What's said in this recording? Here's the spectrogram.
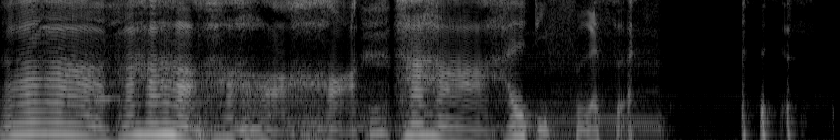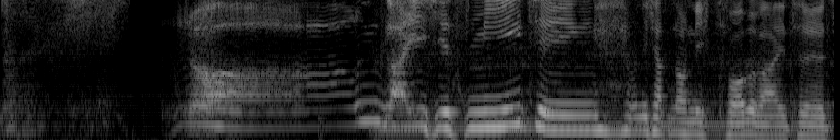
Ah, ha, ha, ha, ha, ha, halt die Fresse. Oh, und gleich Meeting und ich habe noch nichts vorbereitet.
